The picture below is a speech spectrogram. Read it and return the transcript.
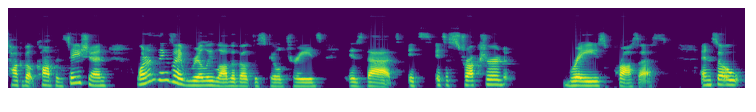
talk about compensation, one of the things I really love about the skilled trades is that it's it's a structured raise process. And so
